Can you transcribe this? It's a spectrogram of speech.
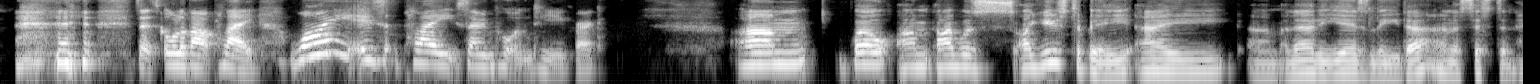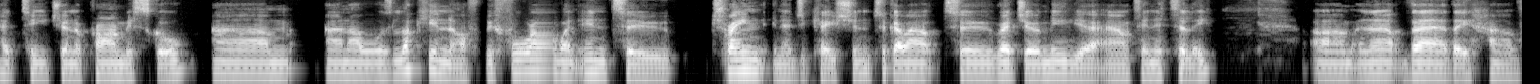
so it's all about play. Why is play so important to you, Greg? Um, well, um, I was I used to be a um, an early years leader, an assistant head teacher in a primary school, um, and I was lucky enough before I went into train in education to go out to Reggio Emilia out in Italy. Um, and out there, they have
